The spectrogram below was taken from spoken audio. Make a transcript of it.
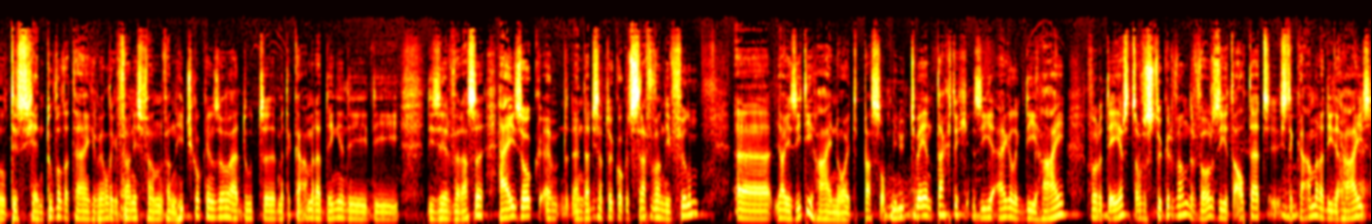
het is geen toeval dat hij een geweldige fan is van, van Hitchcock en zo. Hij doet uh, met de camera dingen die, die, die zeer verrassen. Hij is ook, en, en dat is natuurlijk ook het straffen van die film, uh, ja, je ziet die high nooit. Pas op minuut 82 zie je eigenlijk die high voor het eerst, of een stuk ervan. Daarvoor zie je het altijd, is de camera die de high is,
